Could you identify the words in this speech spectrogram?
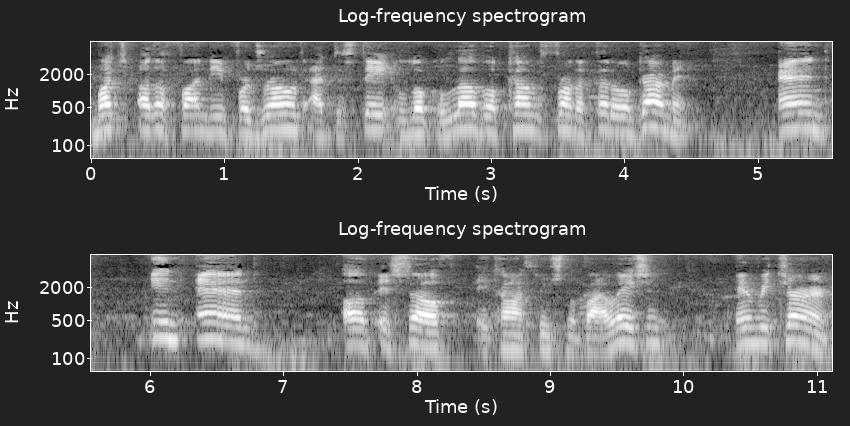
Much other funding for drones at the state and local level comes from the federal government, and in and of itself a constitutional violation. In return,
